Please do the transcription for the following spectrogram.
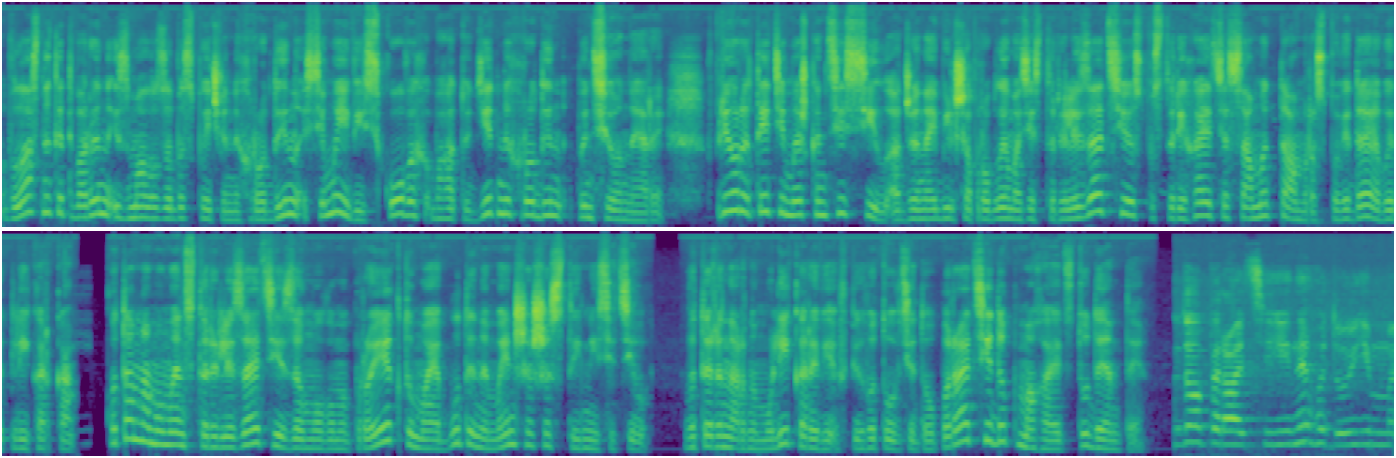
власники тварин із малозабезпечених родин, сімей військових, багатодітних родин, пенсіонери. В пріоритеті мешканці сіл, адже найбільша проблема зі стерилізацією спостерігається саме там, розповідає ветлікарка. Котам на момент стерилізації за умовами проєкту має бути не менше шести місяців. Ветеринарному лікареві в підготовці до операції допомагають студенти. До операції не годуємо.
